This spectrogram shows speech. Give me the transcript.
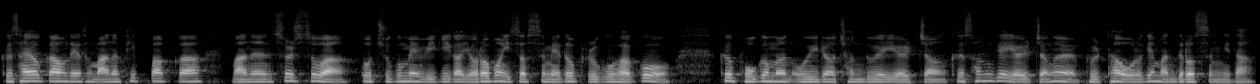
그 사역 가운데서 많은 핍박과 많은 술수와 또 죽음의 위기가 여러 번 있었음에도 불구하고 그 복음은 오히려 전도의 열정, 그 선교의 열정을 불타오르게 만들었습니다.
